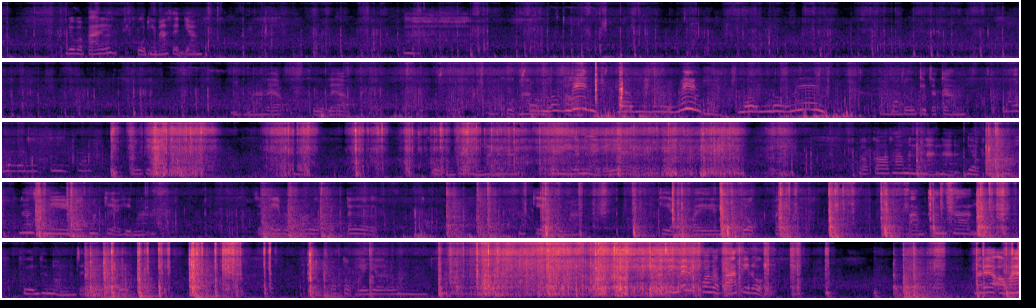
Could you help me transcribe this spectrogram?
ดูป๊าป๊าดิขูดหิมะเสร็จยัง ออกมาแล้ว ขูดแล้วมาขู ดหน้าลงรถต่อวิ่งเดินดูวิ่งเดินดูวิ่งมาดูกิจกรรมไปเลยวิ่งกันดูกิจกรรมขูดของใครของมันนะคะแค่นี้ก็เหนื่อยจะแย่แล้วแล้วก็ถ้ามันหนาๆเดี๋ยวก็น่าจะมีรถมาเกี่ยหิมะ จะมีแบบว่ารถแท็กเตอร์มาเกี่ยหิมะ เกี่ยออกไปหลบไป ตาม ข้างๆ พื้นถนนมันจะได้เรียบพอตกเยอะๆแล้วมันบินไม่ไปกวนแบบป้าสิลูก มาเร็วออกมา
